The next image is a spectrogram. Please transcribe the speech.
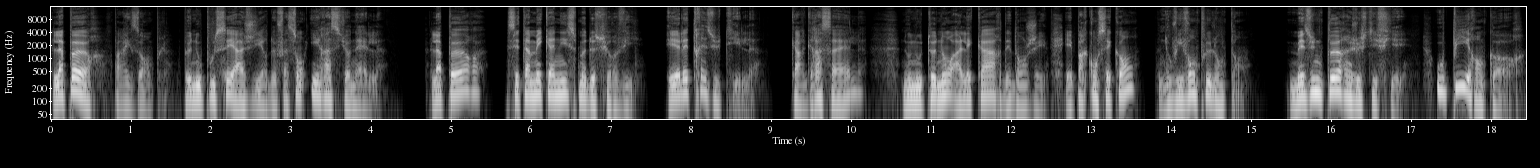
La peur, par exemple, peut nous pousser à agir de façon irrationnelle. La peur c'est un mécanisme de survie, et elle est très utile, car grâce à elle, nous nous tenons à l'écart des dangers, et par conséquent, nous vivons plus longtemps. Mais une peur injustifiée, ou pire encore,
